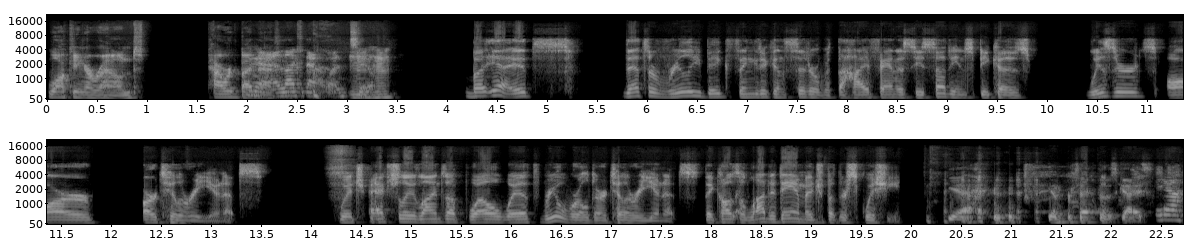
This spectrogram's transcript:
walking around powered by yeah, magic. I like that one too. Mhm. But yeah, it's that's a really big thing to consider with the high fantasy settings because wizards are artillery units, which actually lines up well with real world artillery units. They cause a lot of damage, but they're squishy. Yeah. you got to protect those guys. Yeah,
